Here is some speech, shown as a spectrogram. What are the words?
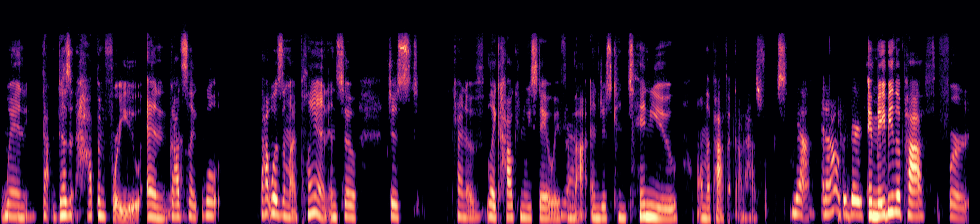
when Mhm. that doesn't happen for you and Yeah. god's like well that wasn't my plan and so just kind of like how can we stay away from Yeah. that and just continue on the path that god has for us Yeah. And I don't think there's it may be the path for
